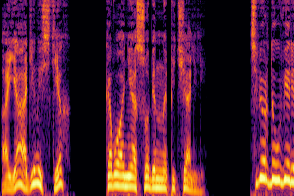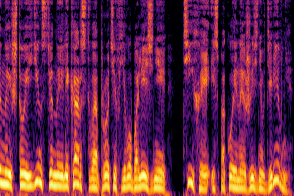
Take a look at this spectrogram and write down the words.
А я один из тех, кого они особенно печалили. Твердо уверенный, что единственное лекарство против его болезни — тихая и спокойная жизнь в деревне,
